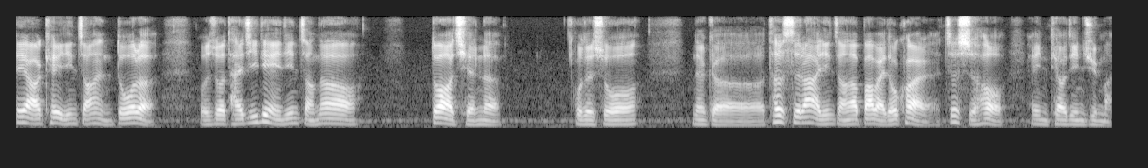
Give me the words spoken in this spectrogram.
ARK 已经涨很多了。或者说台积电已经涨到多少钱了？或者说那个特斯拉已经涨到八百多块了，这时候，哎，你跳进去买，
